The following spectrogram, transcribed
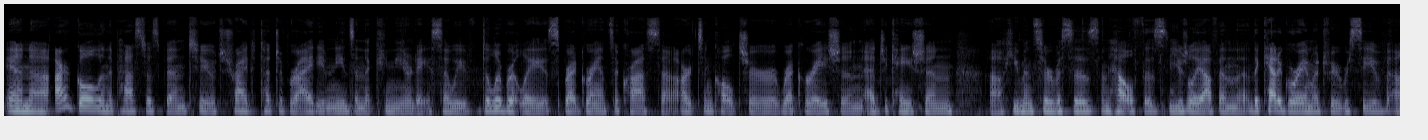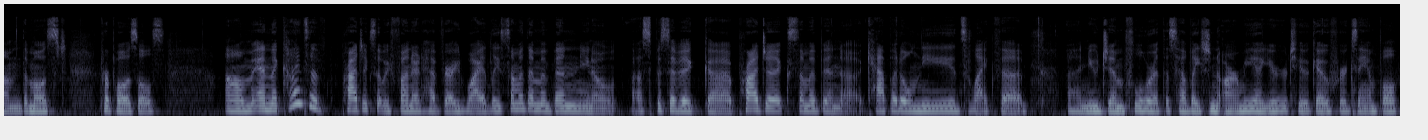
And uh, our goal in the past has been to, to, try to touch a variety of needs in the community. So we've deliberately spread grants across uh, arts and culture, recreation, education, uh, human services, and health is usually often the, the category in which we receive um, the most proposals. Um, and the kinds of projects that we funded have varied widely. Some of them have been, you know, uh, specific uh, projects. Some have been uh, capital needs, like the a new gym floor at the Salvation Army a year or two ago, for example.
